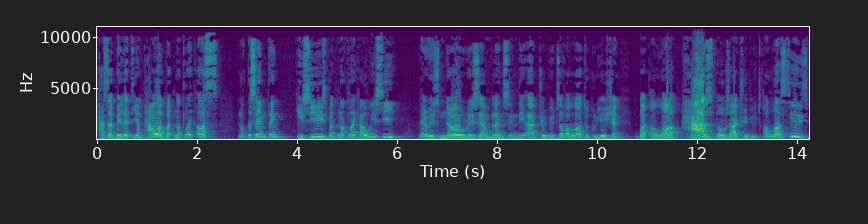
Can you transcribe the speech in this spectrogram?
Has ability and power, but not like us. Not the same thing. He sees, but not like how we see. There is no resemblance in the attributes of Allah to creation. But Allah has those attributes. Allah sees.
